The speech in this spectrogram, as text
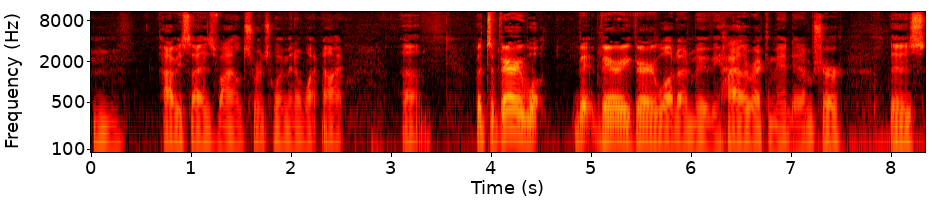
and obviously has violence towards women and whatnot. Um, but it's a very well, very very well done movie. Highly recommended. I'm sure those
